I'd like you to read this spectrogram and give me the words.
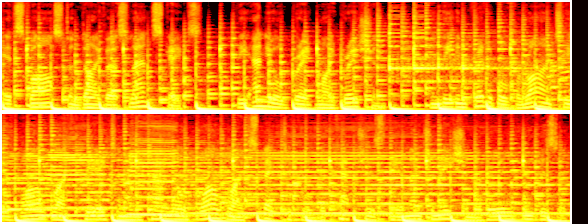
Its vast and diverse landscapes, the annual great migration, and the incredible variety of wildlife create an unparalleled wildlife spectacle that captures the imagination of all who visit.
